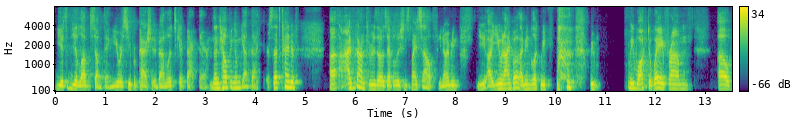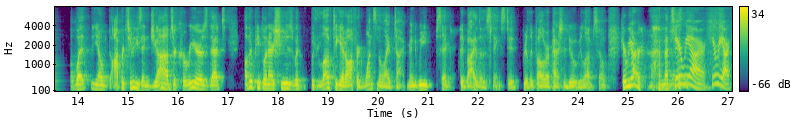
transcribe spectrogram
you, you loved something. You were super passionate about it. Let's get back there. And then helping them get back there. So that's kind of uh, I've gone through those evolutions myself. You know, I mean, you, uh, you and I both. I mean, look, we we we walked away from uh, what you know opportunities and jobs or careers that other people in our shoes would would love to get offered once in a lifetime, and we said goodbye to those things to really follow our passion and do what we love. So here we are. That's here it. we are. Here we are.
